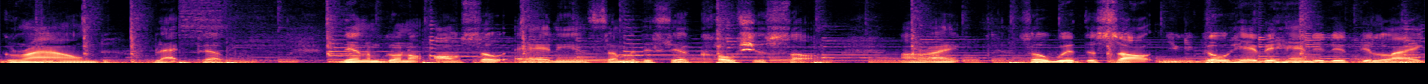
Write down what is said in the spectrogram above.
ground black pepper. Then I'm gonna also add in some of this here kosher salt. All right. So with the salt, you could go heavy-handed if you like,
